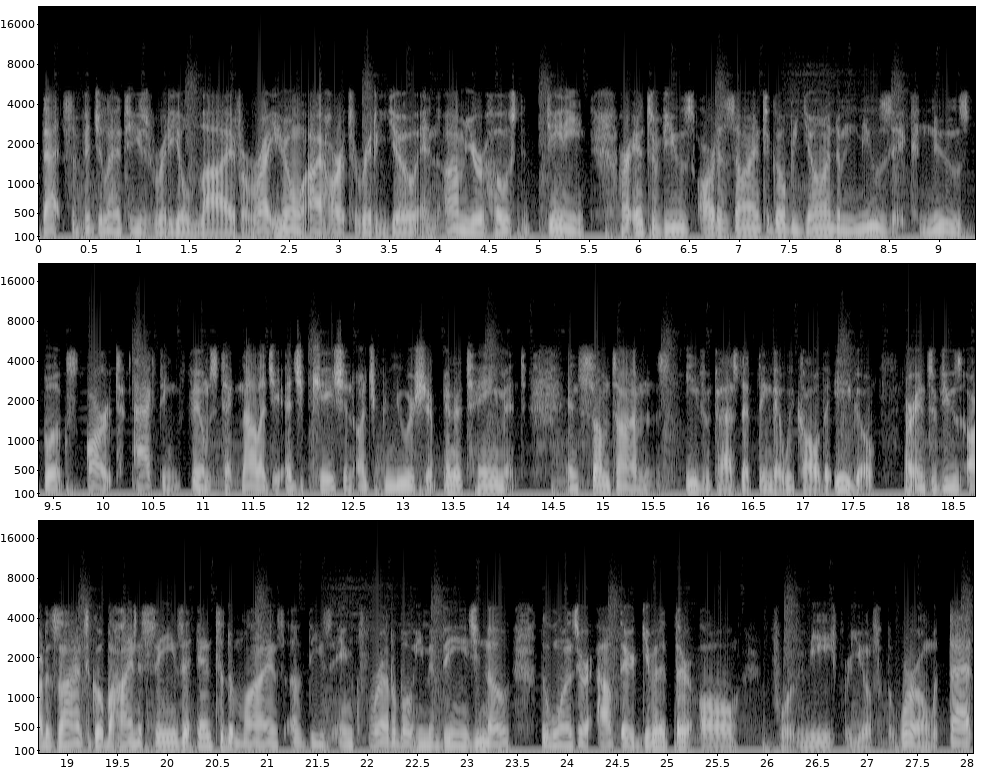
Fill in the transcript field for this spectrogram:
That's Vigilantes Radio Live right here on iHeartRadio, and I'm your host, Deanie. Our interviews are designed to go beyond music, news, books, art, acting, films, technology, education, entrepreneurship, entertainment, and sometimes even past that thing that we call the ego. Our interviews are designed to go behind the scenes and into the minds of these incredible human beings. You know, the ones who are out there giving it their all for me, for you, and for the world. And with that,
